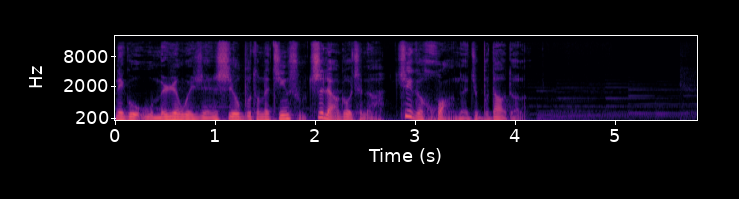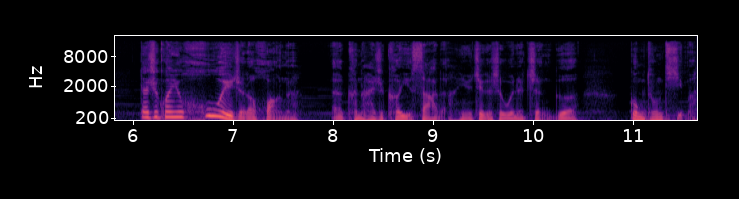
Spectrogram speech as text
那个我们认为人是由不同的金属质量构成的啊，这个谎呢就不道德了。但是关于护卫者的谎呢？呃，可能还是可以撒的，因为这个是为了整个共同体嘛。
